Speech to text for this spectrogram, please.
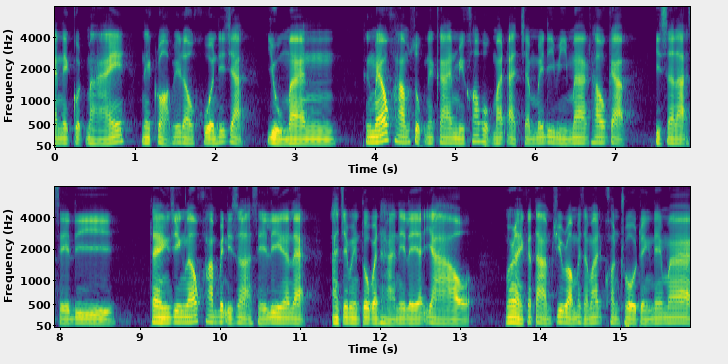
นในกฎหมาย ในกรอบที่เราควรที่จะอยู่มัน ถึงแม้ว่าความสุขในการมีข้อผูกมัดอาจจะไม่ได้มีมากเท่ากับอิสระเสรี แต่จริงๆแล้วความเป็นอิสระเสรีนั่นแหละอาจจะเป็นตัวปัญหาในระยะยาว เมื่อไหร่ก็ตามที่เราไม่สามารถควบคุมตัวเองได้มาก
